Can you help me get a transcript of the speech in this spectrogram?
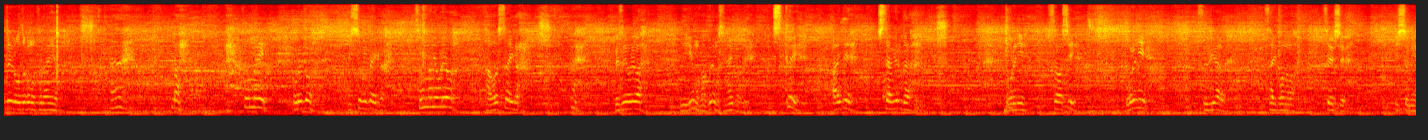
テる男も辛いよ。あまあそんなに俺と一緒にいたいか。そんなに俺を倒したいか。別に俺は逃げも隠れもしないからね。しっかり相手してあげるから。俺にふさわしい。俺に釣り合う最高の選手。一緒に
